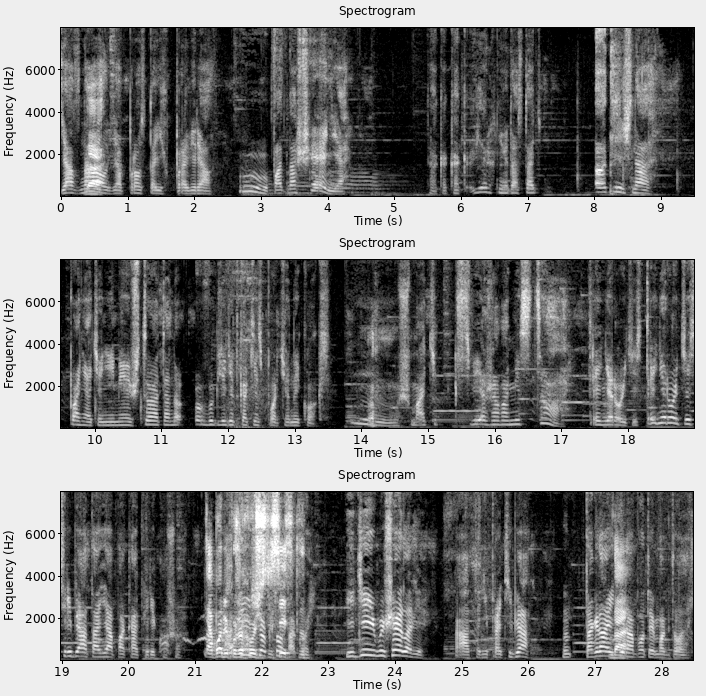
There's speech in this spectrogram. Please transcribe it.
Я знал, да. я просто их проверял. У, подношение. Так, а как верхнюю достать? Отлично. Понятия не имею, что это, но выглядит как испорченный кокс. М -м, шматик свежего мясца. Тренируйтесь, тренируйтесь, ребята, а я пока перекушу. А Бобик а уже хочет сесть. Такой? Иди мышей лови. А, это не про тебя. Ну, тогда иди да. работай в Макдональдс.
